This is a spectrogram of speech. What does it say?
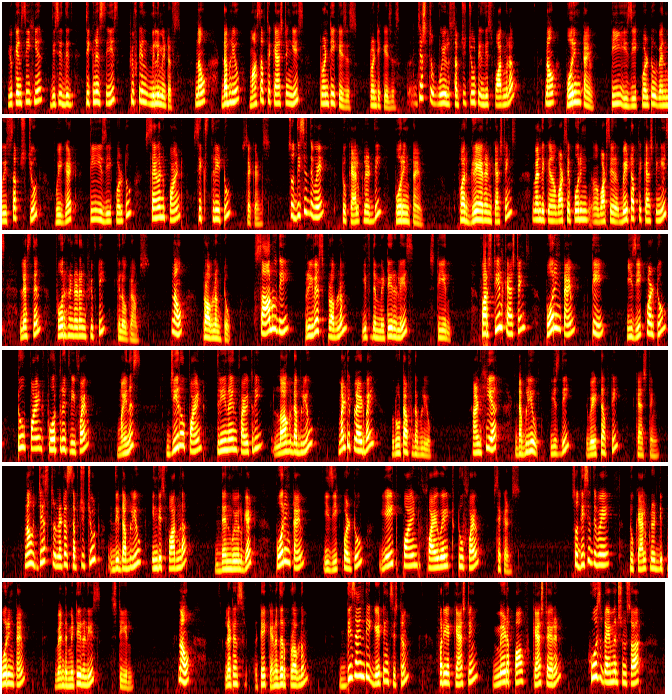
you can see here this is the thickness is 15 millimeters. Now, W mass of the casting is 20 kgs 20 kgs just we will substitute in this formula. Now, pouring time T is equal to when we substitute we get T is equal to 7.632 seconds. So, this is the way to calculate the pouring time for grey iron castings when the uh, what is a pouring uh, what is a weight of the casting is less than 450 kilograms. Now, problem 2 solve the previous problem if the material is steel. For steel castings pouring time T is equal to 2.4335 minus 0.3953 log W multiplied by root of W and here W is the weight of the casting. Now, just let us substitute the W in this formula then we will get pouring time is equal to 8.5825 seconds. So, this is the way to calculate the pouring time when the material is steel. Now, let us take another problem. Design the gating system for a casting made up of cast iron whose dimensions are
